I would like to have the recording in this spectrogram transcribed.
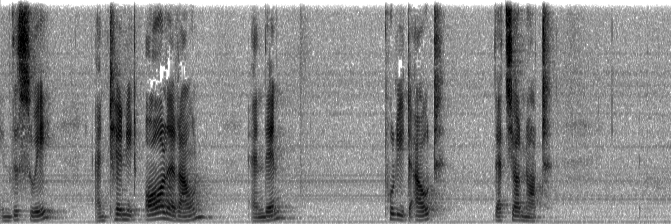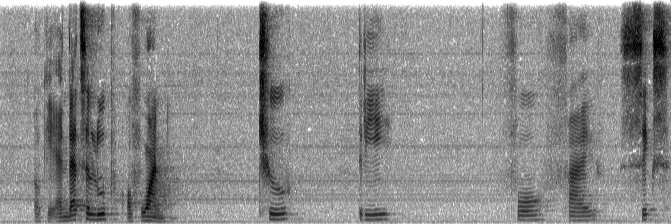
in this way and turn it all around and then pull it out. That's your knot. Okay and that's a loop of one two three four, five, six,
